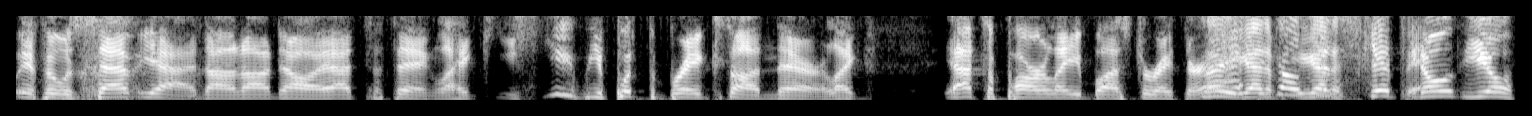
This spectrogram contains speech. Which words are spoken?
if it was seven, yeah, no, no, no, that's the thing. Like you, you put the brakes on there. Like that's a parlay buster right there. No, you gotta- you gotta skip it. You know, you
